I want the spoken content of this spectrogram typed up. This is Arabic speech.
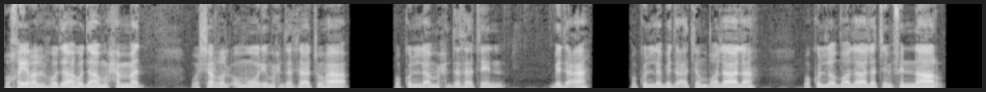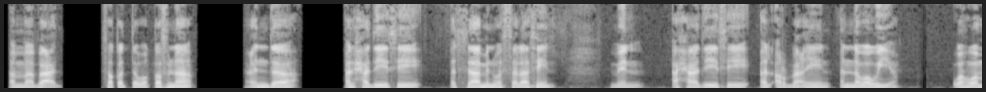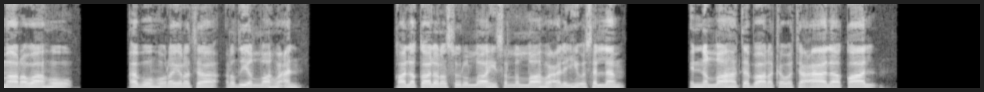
وخير الهدى هدى محمد وشر الأمور محدثاتها وكل محدثة بدعة وكل بدعة ضلالة وكل ضلالة في النار. أما بعد فقد توقفنا عند الحديث الثامن والثلاثين من أحاديث الأربعين النووية وهو ما رواه أبو هريرة رضي الله عنه. قال قال رسول الله صلى الله عليه وسلم إن الله تبارك وتعالى قال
